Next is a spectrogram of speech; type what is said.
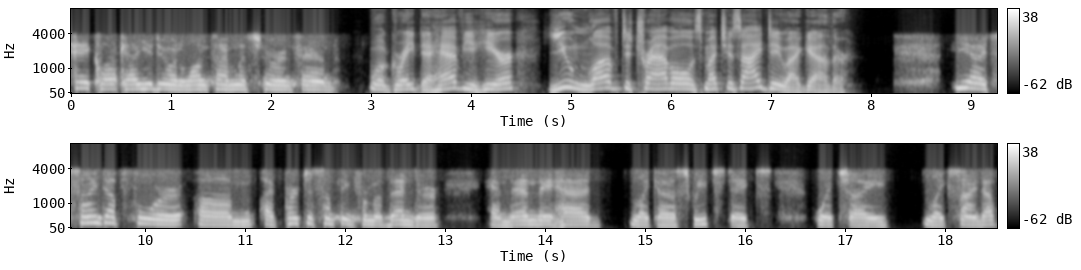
Hey, Clark, how you doing? A long-time listener and fan. Well, great to have you here. You love to travel as much as I do, I gather. Yeah, I signed up for. Um, I purchased something from a vendor, and then they had like a sweepstakes, which I like signed up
